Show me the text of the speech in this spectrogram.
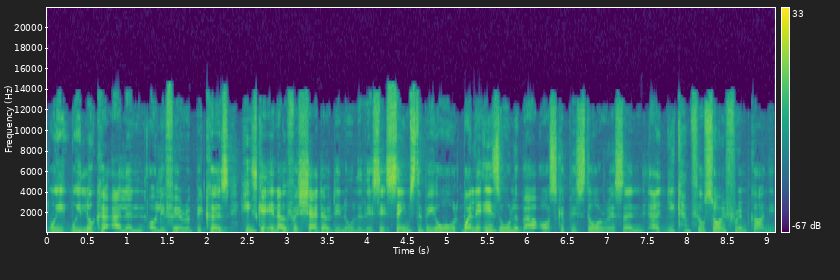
we, we look at Alan Oliveira because he's getting overshadowed in all of this. It seems to be all, well, it is all about Oscar Pistorius, and uh, you can feel sorry for him, can't you?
